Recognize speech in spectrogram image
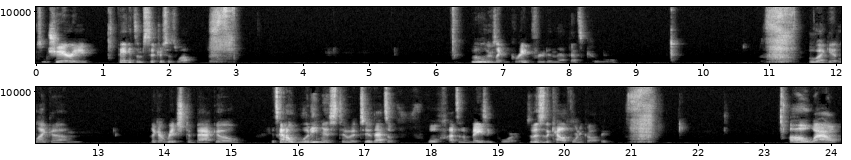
some cherry. I think I get some citrus as well. Ooh, there's like grapefruit in that. That's cool. Ooh, I get like um like a rich tobacco. It's got a woodiness to it too. That's a ooh, that's an amazing pour. So this is the California coffee. Oh wow.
